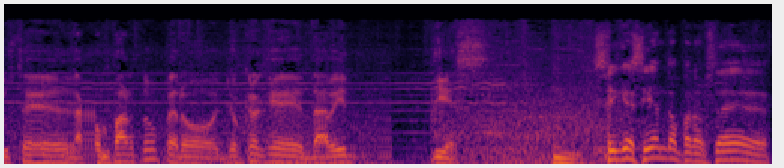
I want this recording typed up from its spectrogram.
usted la comparto, pero yo creo que David 10. Sigue siendo para usted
